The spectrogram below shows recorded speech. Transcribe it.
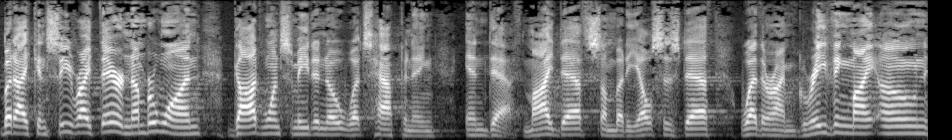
but I can see right there, number one, God wants me to know what's happening in death. My death, somebody else's death, whether I'm grieving my own,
